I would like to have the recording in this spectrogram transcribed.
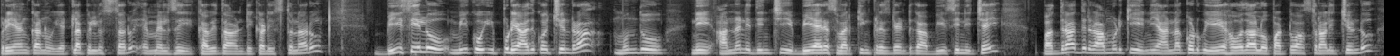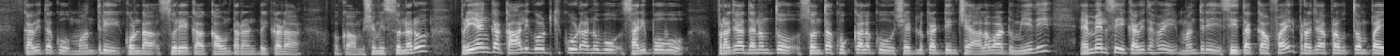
ప్రియాంకను ఎట్లా పిలుస్తారు? ఎమ్మెల్సీ కవిత అంటే ఇక్కడ ఇస్తున్నారు. బీసీలు మీకు ఇప్పుడు యాదికొచ్చిండ్రా ముందు నీ అన్నని దించి బీఆర్ఎస్ వర్కింగ్ ప్రెసిడెంట్గా బీసీని ఇచ్చాయి భద్రాద్రి రాముడికి నీ అన్న కొడుకు ఏ హోదాలో పట్టు వస్త్రాలు ఇచ్చిండు? కవితకు మంత్రి కొండ సురేఖ కౌంటర్ అంటూ ఇక్కడ ఒక అంశం ఇస్తున్నారు. ప్రియాంక కాలిగోట్కి కూడా నువ్వు సరిపోవు. ప్రజాధనంతో సొంత కుక్కలకు షెడ్లు కట్టించే అలవాటు మీది. ఎమ్మెల్సీ కవితపై మంత్రి సీతక్క ఫైర్ ప్రజాప్రభుత్వంపై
